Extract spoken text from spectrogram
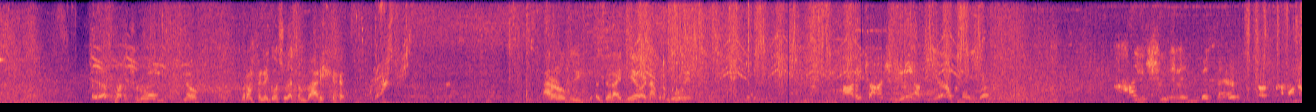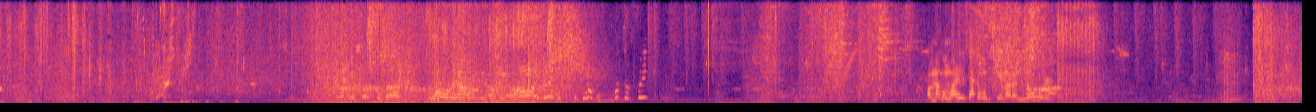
Hey, that's somebody shooting at? No, but I'm finna go shoot at somebody. I don't know if it's a good idea or not, but I'm doing it. Ah, they trying to shoot me up here. I'm coming over, bro. How you shooting and missing? Oh, come on now. Damn, this stuff's so bad. Whoa, yo, yo, yo! Oh, it's level, it's level. What the freak? I'm not gonna lie, this second one just came out of nowhere.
